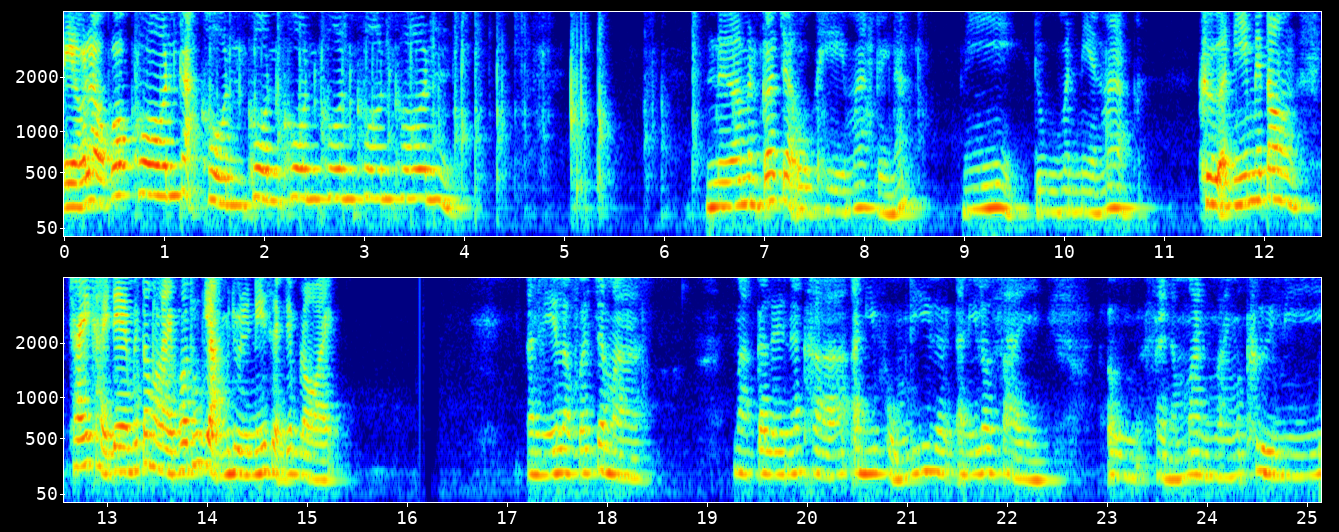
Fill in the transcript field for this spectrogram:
แล้วเราก็คนค่ะ คนคนคนคนคนคนเนื้อมันก็จะโอเคมากเลยนะ นี่ดูมันเนียนมาก คืออันนี้ไม่ต้องใช้ไข่แดงไม่ต้องอะไร เพราะทุกอย่างมันอยู่ในนี้เสร็จเรียบร้อย อันนี้เราก็จะมามักกันเลยนะคะ อันนี้ผมที่เลย อันนี้เราใส่ เออใส่น้ำมันไว้เมื่อคืนนี้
